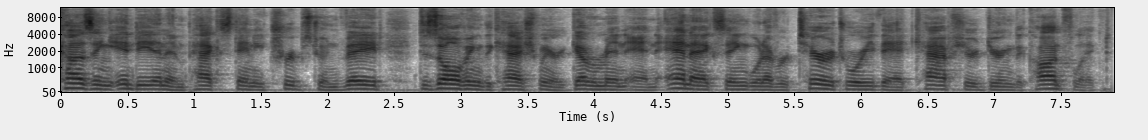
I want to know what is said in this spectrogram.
causing Indian and Pakistani troops to invade, dissolving the Kashmiri government and annexing whatever territory they had captured during the conflict.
